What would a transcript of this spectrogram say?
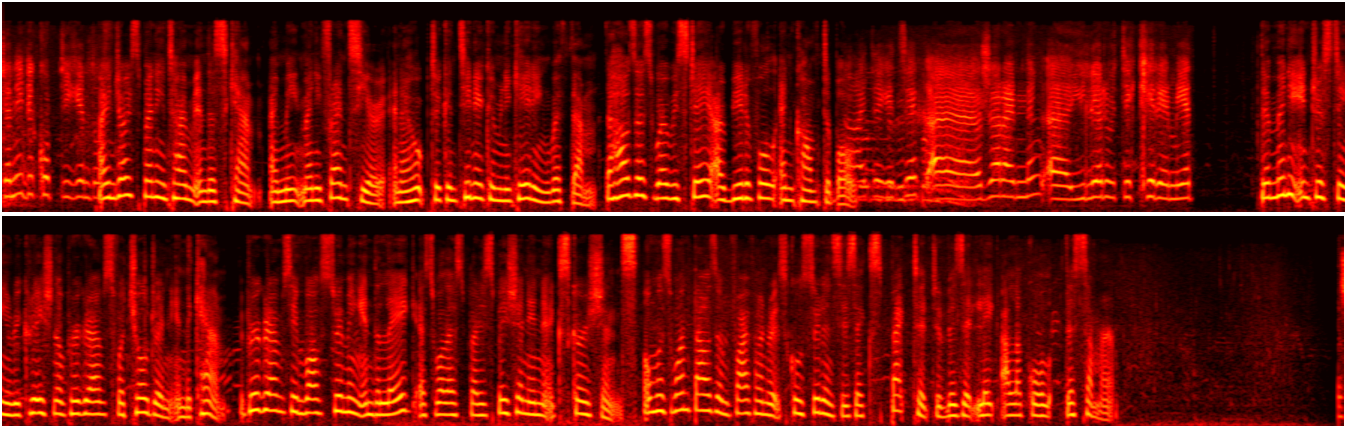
және де көптеген I enjoy spending time in this camp. I made many friends here and I hope to continue communicating with them. The houses where we stay are beautiful and comfortable. айта кетсек ә, жараймның ә, үйлері өте керемет There are many interesting recreational programs for children in the camp. The programs involve swimming in the lake as well as participation in excursions. Almost 1,500 school students is expected to visit Lake Alakol this summer. There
